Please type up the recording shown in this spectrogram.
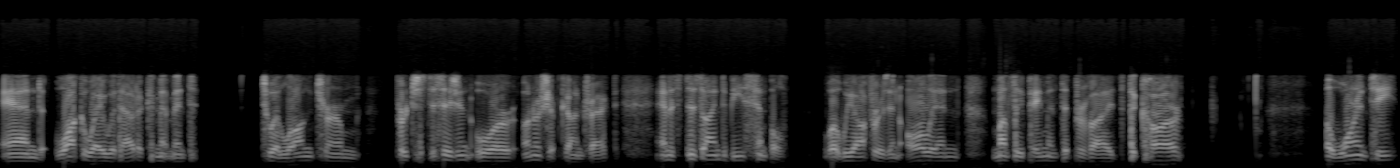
and walk away without a commitment to a long term purchase decision or ownership contract, and it's designed to be simple. What we offer is an all in monthly payment that provides the car, a warranty,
